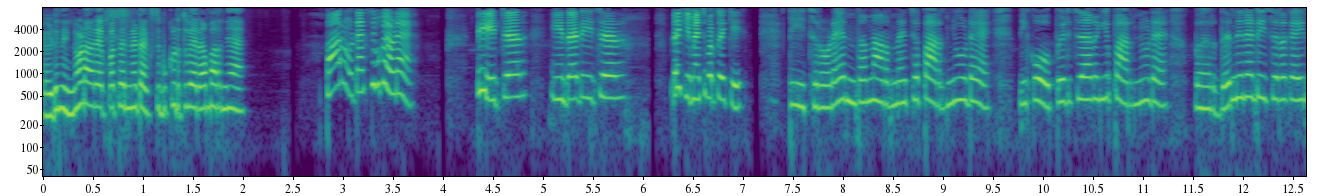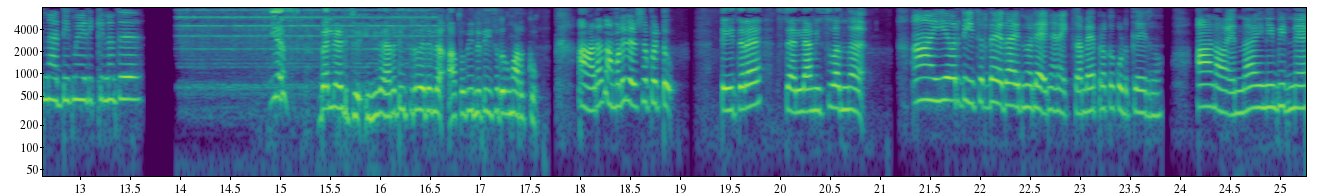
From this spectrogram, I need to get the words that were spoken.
എടി നിന്നോട് ആരാ ഇപ്പൊ തന്നെ ടെക്സ്റ്റ് ബുക്ക് എടുത്ത് വരാൻ പറഞ്ഞേ പാറു ടെക്സ്റ്റ് ബുക്ക് എവിടെ ടീച്ചർ ഇതാ ടീച്ചർ. ടീച്ചറോട് എന്താ നടന്നുവെച്ച പറഞ്ഞൂടെ? നീ കോപ്പി അടിച്ചാണെങ്കിൽ പറഞ്ഞൂടെ. വെറുതെ എന്തിനാ ടീച്ചറെ കൈ നടി മേടിക്കുന്നത്? യെസ് ബെല്ലടിച്ച് ഇനി വേറെ ടീച്ചർ വരില്ല. അപ്പൊ പിന്നെ ടീച്ചർ മറക്കും. ആടെ നമ്മൾ രക്ഷപ്പെട്ടു. ടീച്ചറെ സെല്ല മിസ് വന്ന്. ആ ഈ ഒരു ടീച്ചറുടെ ഏതായിരുന്നു അല്ലേ? ഞാൻ എക്സാം പേപ്പർ ഒക്കെ കൊടുക്കായിരുന്നു ആണോ? എന്നാ ഇനി പിന്നെ?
